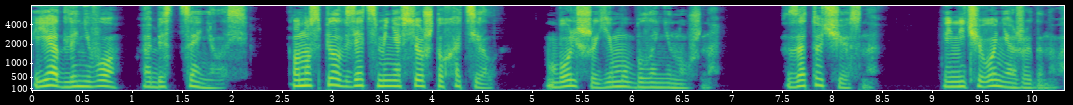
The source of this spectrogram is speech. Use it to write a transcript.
я для него обесценилась. Он успел взять с меня все, что хотел. Больше ему было не нужно. Зато честно. И ничего неожиданного.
